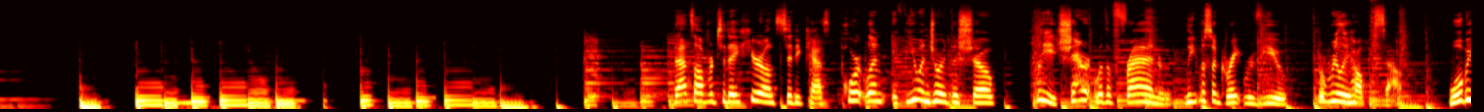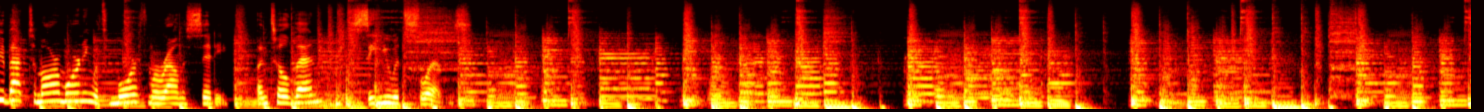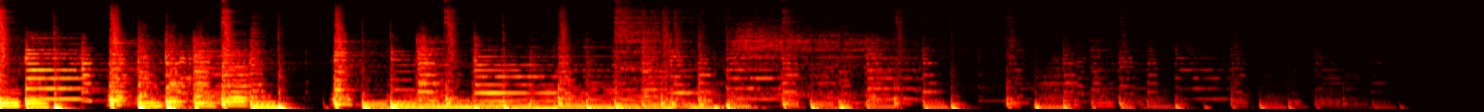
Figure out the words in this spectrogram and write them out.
That's all for today here on CityCast Portland. If you enjoyed the show, please share it with a friend or leave us a great review. Really help us out. We'll be back tomorrow morning with more from around the city. Until then, see you at Slim's.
